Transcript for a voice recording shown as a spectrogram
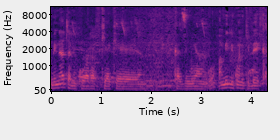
Minat alikuwa rafiki yake kazini yangu. Mi nilikuwa nikibeka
